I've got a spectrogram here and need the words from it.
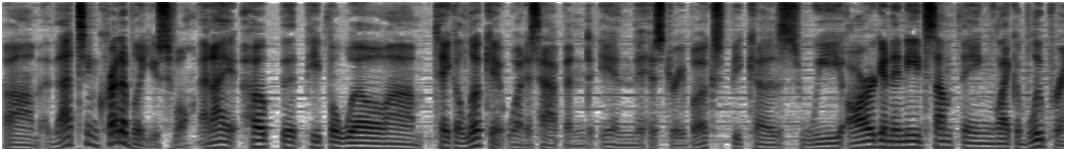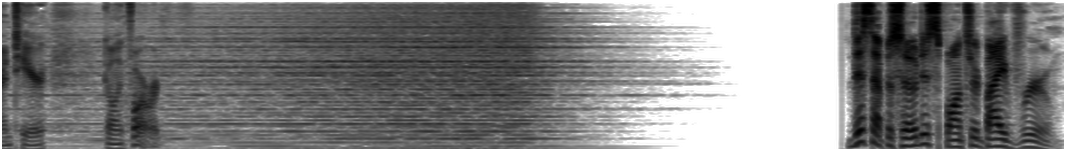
um, that's incredibly useful. And i hope that people will um, take a look at what has happened in the history books because we are going to need something like a blueprint here going forward. This episode is sponsored by Vroom.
